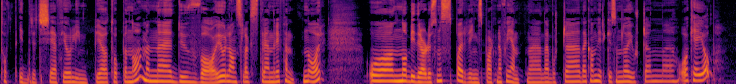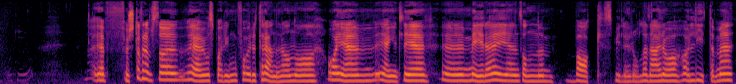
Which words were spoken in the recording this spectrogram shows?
toppidrettssjef i Olympiatoppen nå, men eh, du var jo landslagstrener i 15 år. Og nå bidrar du som sparringspartner for jentene der borte. Det kan virke som du har gjort en eh, OK jobb? Først og fremst er jeg jo sparring for trenerne, og, og er egentlig eh, mer i en sånn bakspillerrolle der. Og har lite med,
